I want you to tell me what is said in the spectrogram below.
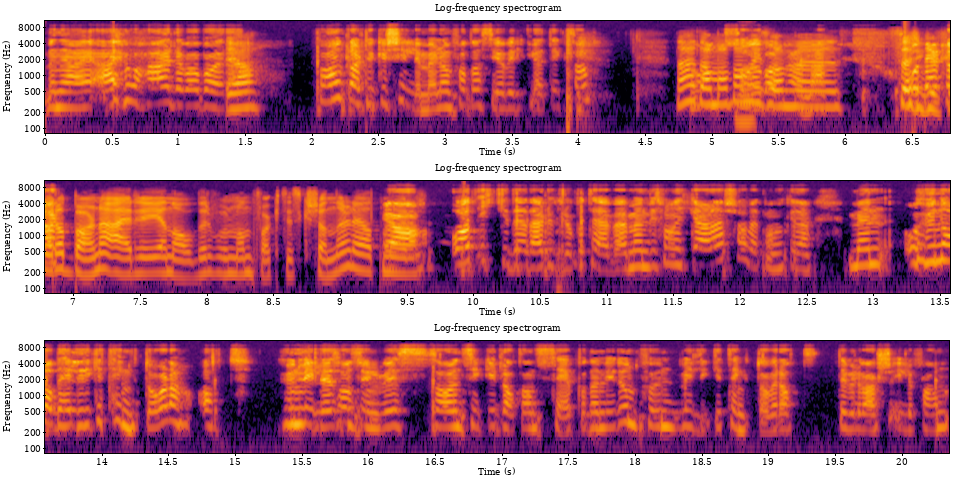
Men jeg er jo her, det var bare Ja. For han klarte ikke å skille mellom fantasi og virkelighet, ikke sant? Nei, da må man liksom eh, sørge er for at barnet er i en alder hvor man faktisk skjønner det. Ja, og at ikke det der dukker opp på TV. Men hvis man ikke er der, så vet man jo ikke det. Men, og hun hadde heller ikke tenkt over da, at hun ville sannsynligvis så har hun sikkert latt han se på den videoen, for hun ville ikke tenkt over at det ville være så ille for han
